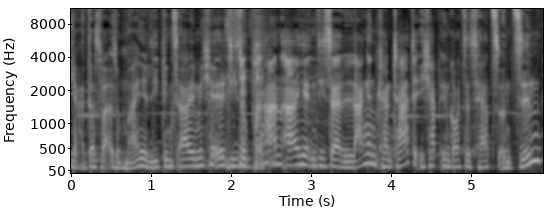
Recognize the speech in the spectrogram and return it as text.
Ja, das war also meine Lieblingsarie, Michael, die Sopranarie in dieser langen Kantate. Ich habe in Gottes Herz und Sinn.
